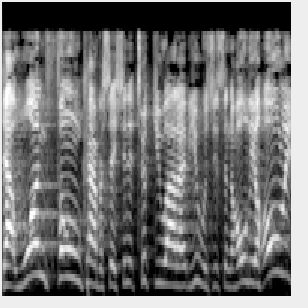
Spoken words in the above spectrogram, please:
Got one phone conversation it took you out of you was just in the holy of holies.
